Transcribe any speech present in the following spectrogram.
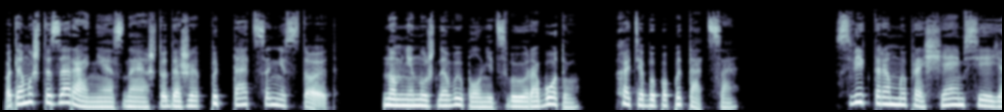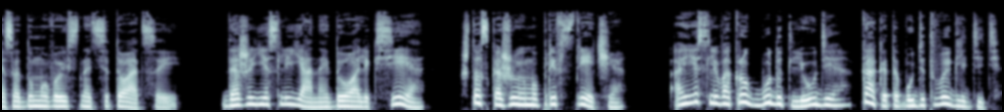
Потому что заранее знаю, что даже пытаться не стоит. Но мне нужно выполнить свою работу, хотя бы попытаться. С Виктором мы прощаемся, и я задумываюсь над ситуацией. Даже если я найду Алексея, что скажу ему при встрече? А если вокруг будут люди, как это будет выглядеть?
